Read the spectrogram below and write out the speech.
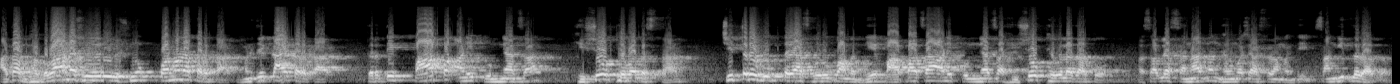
आता भगवान श्रीहरी विष्णू पणन करतात म्हणजे काय करतात? तर ते पाप आणि पुण्याचा हिशोब ठेवत असतात. चित्रगुप्त या स्वरूपामध्ये पापाचा आणि पुण्याचा हिशोब ठेवला जातो. असं आपल्या सनातन धर्मशास्त्रामध्ये सांगितलं जातं.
